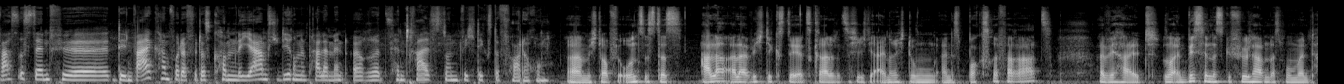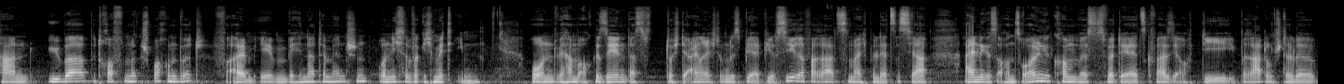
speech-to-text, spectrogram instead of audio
Was ist denn für den Wahlkampf oder für das kommende Jahr im Studierendenparlament eure zentralste und wichtigste Forderung? Ähm, ich glaube, für uns ist das aller, allerwichtigste jetzt gerade tatsächlich die Einrichtung eines Boxreferats, weil wir halt so ein bisschen das Gefühl haben, dass momentan über Betroffene gesprochen wird, vor allem eben behinderte Menschen und nicht so wirklich mit ihnen. Und wir haben auch gesehen, dass durch die Einrichtung des BIPOC-Referats zum Beispiel letztes Jahr einiges auch ins Rollen gekommen ist. Es wird ja jetzt quasi auch die Beratungsstelle,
